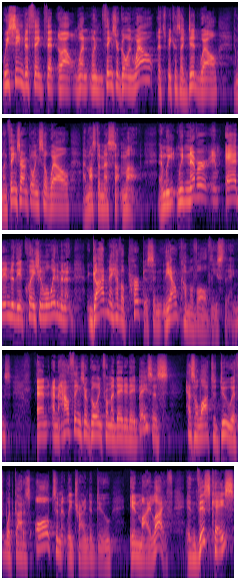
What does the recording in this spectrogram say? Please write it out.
We seem to think that, well, when, when things are going well, it's because I did well. And when things aren't going so well, I must have messed something up. And we, we never add into the equation, well, wait a minute, God may have a purpose in the outcome of all of these things. And, and how things are going from a day to day basis has a lot to do with what God is ultimately trying to do in my life. In this case,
